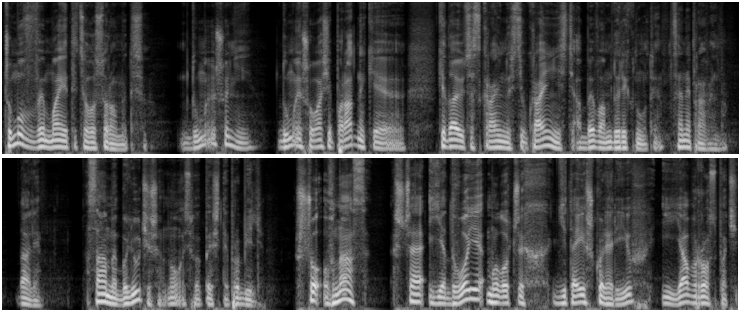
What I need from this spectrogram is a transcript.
Чому ви маєте цього соромитися? Думаю, що ні. Думаю, що ваші порадники кидаються з крайності в крайність, аби вам дорікнути. Це неправильно. Далі. Саме болючіше, ну ось ви пишете про біль, що в нас ще є двоє молодших дітей-школярів, і я в розпачі.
